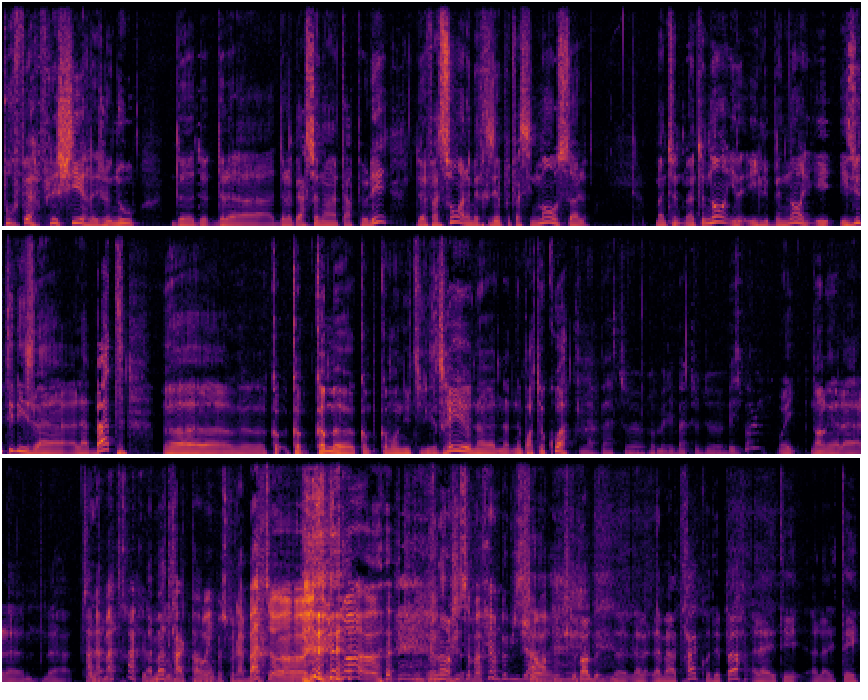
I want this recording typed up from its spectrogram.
pour faire fléchir les genoux de, de, de la, de la personne à interpeller, de façon à la maîtriser plus facilement au sol. Maintenant, ils, ils- maintenant, ils, ils utilisent la, la batte euh, co- comme, comme, euh, comme, comme on utiliserait n'importe quoi. La batte, euh, comme les battes de baseball? Oui. Non, la, la, la, la- Ah, la matraque. La plutôt. matraque, Ah oui, parce que la batte, euh, excuse-moi, Non, non, je- ça m'a fait un peu bizarre. je te parle de la, matraque au départ, elle a été, elle a été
